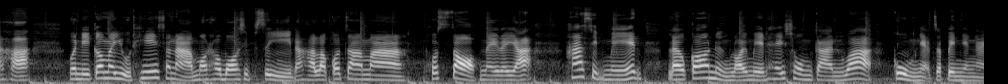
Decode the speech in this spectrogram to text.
นะคะ วันนี้ก็มาอยู่ที่สนามมทบ 14 นะคะ เราก็จะมาทดสอบในระยะ 50 เมตร แล้วก็ 100 เมตรให้ชมกันว่ากลุ่มเนี่ยจะเป็นยังไง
